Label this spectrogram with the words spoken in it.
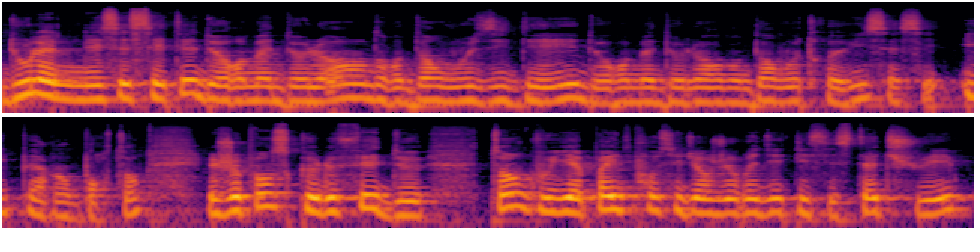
D'où la nécessité de remettre de l'ordre dans vos idées, de remettre de l'ordre dans votre vie, ça c'est hyper important. Et je pense que le fait de, tant qu'il n'y a pas une procédure juridique qui s'est statuée,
